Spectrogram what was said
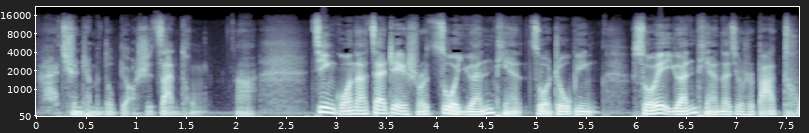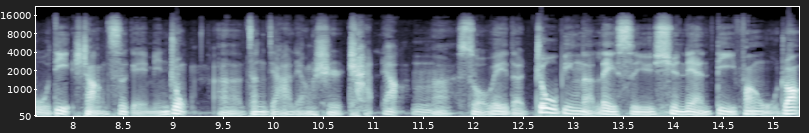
哎，群臣们都表示赞同啊。晋国呢，在这个时候做原田，做周兵。所谓原田呢，就是把土地赏赐给民众啊，增加粮食产量啊。所谓的周兵呢，类似于训练地方武装，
